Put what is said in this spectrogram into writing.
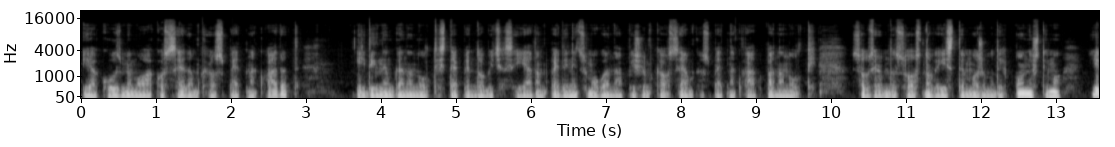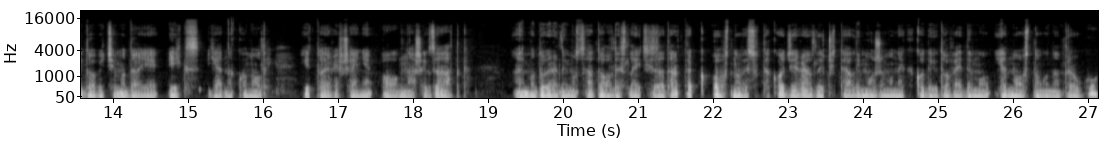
i ako uzmemo ovako 7 kroz 5 na kvadrat i dignem ga na nulti stepen dobit će se 1, pa jedinicu mogu da napišem kao 7 kroz 5 na kvadrat pa na nulti. S obzirom da su osnove iste možemo da ih poništimo i dobit ćemo da je x jednako nuli. I to je rešenje ovog našeg zadatka. Ajmo da uradimo sada ovde sledeći zadatak. Osnove su takođe različite, ali možemo nekako da ih dovedemo jednu osnovu na drugu.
